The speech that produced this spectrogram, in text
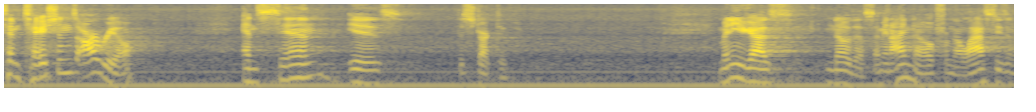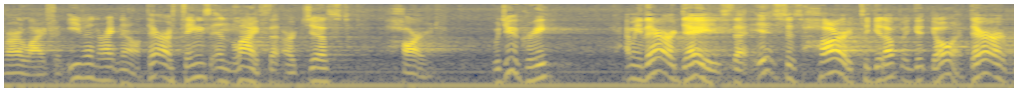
temptations are real, and sin is destructive. Many of you guys know this. I mean, I know from the last season of our life, and even right now, there are things in life that are just hard. Would you agree? I mean, there are days that it's just hard to get up and get going. There are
